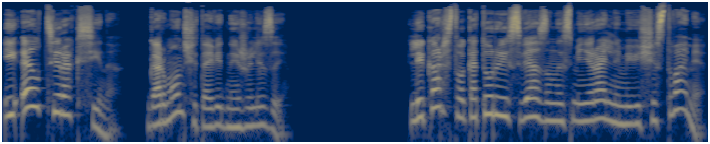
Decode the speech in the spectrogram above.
И L-тироксина, гормон щитовидной железы. Лекарства, которые связаны с минеральными веществами,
